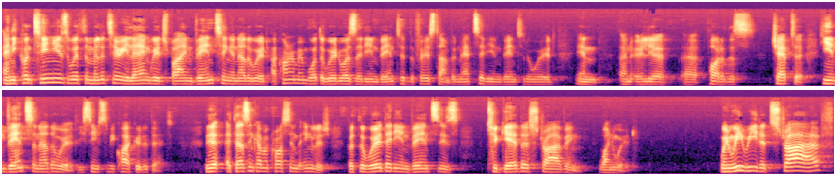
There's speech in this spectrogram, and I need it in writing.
And he continues with the military language by inventing another word. I can't remember what the word was that he invented the first time, but Matt said he invented a word in an earlier uh, part of this chapter. He invents another word. He seems to be quite good at that. It doesn't come across in the English, but the word that he invents is together striving, one word. When we read it, strive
